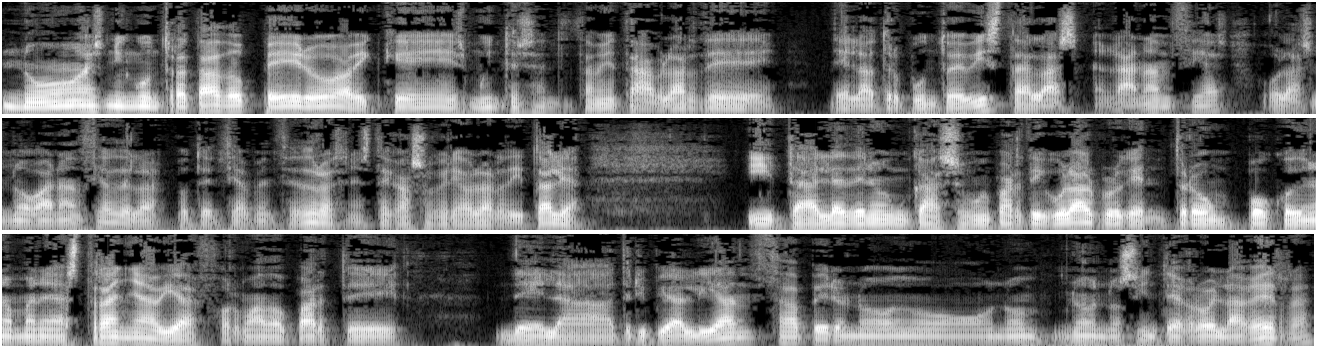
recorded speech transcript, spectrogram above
no es ningún tratado, pero hay que, es muy interesante también hablar de, del otro punto de vista, las ganancias o las no ganancias de las potencias vencedoras. En este caso quería hablar de Italia. Italia tiene un caso muy particular porque entró un poco de una manera extraña, había formado parte de la Triple Alianza, pero no, no, no, se integró en la guerra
